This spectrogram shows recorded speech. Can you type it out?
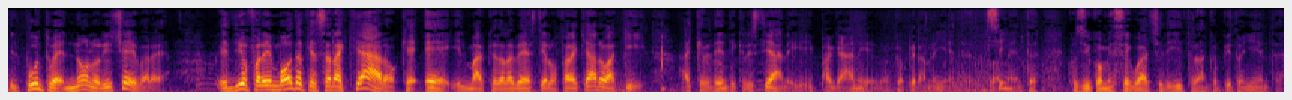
Il punto è non lo ricevere. E Dio farà in modo che sarà chiaro che è il marchio della bestia, lo farà chiaro a chi? Ai credenti cristiani, i pagani non capiranno niente, naturalmente, sì. così come i seguaci di Hitler non hanno capito niente.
